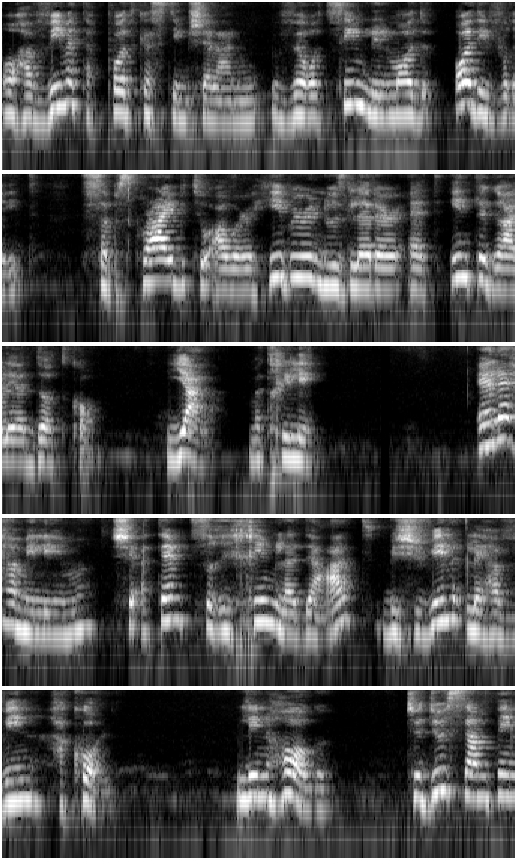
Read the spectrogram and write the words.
אוהבים את הפודקאסטים שלנו ורוצים ללמוד עוד עברית, subscribe to our Hebrew newsletter at integralia.com. יאללה, מתחילים. אלה המילים שאתם צריכים לדעת בשביל להבין הכל. לנהוג, to do something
